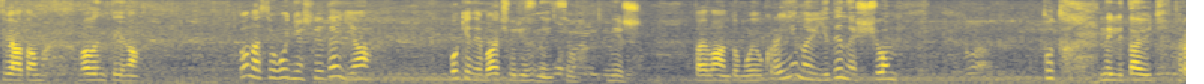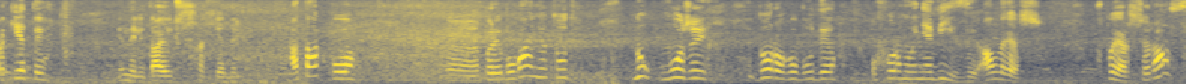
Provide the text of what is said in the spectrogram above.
святом Валентина. То на сьогоднішній день я поки не бачу різницю між Таїландом і Україною. Єдине, що тут не літають ракети і не літають шахеди. А так по е, перебуванню тут, ну, може, дорого буде оформлення візи, але ж в перший раз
